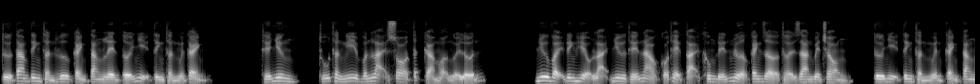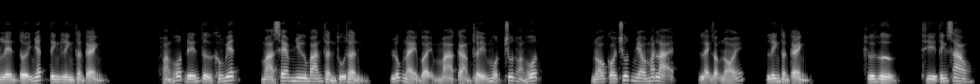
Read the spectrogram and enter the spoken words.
từ tam tinh thần hư cảnh tăng lên tới nhị tinh thần nguyên cảnh. Thế nhưng, thú thần nghi vấn lại so tất cả mọi người lớn như vậy đinh hiệu lại như thế nào có thể tại không đến nửa canh giờ thời gian bên trong, từ nhị tinh thần nguyên cảnh tăng lên tới nhất tinh linh thần cảnh? Hoảng hốt đến từ không biết, mà xem như ban thần thu thần, lúc này vậy mà cảm thấy một chút hoảng hốt. Nó có chút meo mắt lại, lạnh giọng nói, linh thần cảnh? Hừ hừ, thì tính sao?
